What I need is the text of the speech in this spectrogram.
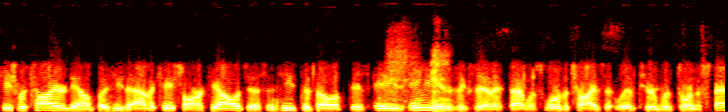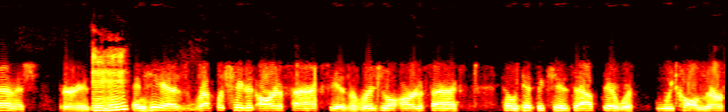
He's retired now, but he's an avocational archaeologist, and he's developed this Ais Indians exhibit. That was one of the tribes that lived here with, during the Spanish. Mm-hmm. And he has replicated artifacts. He has original artifacts. He'll get the kids out there with we call Nerf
